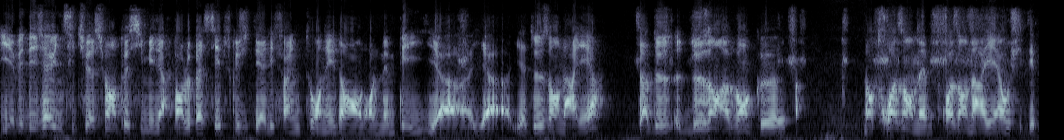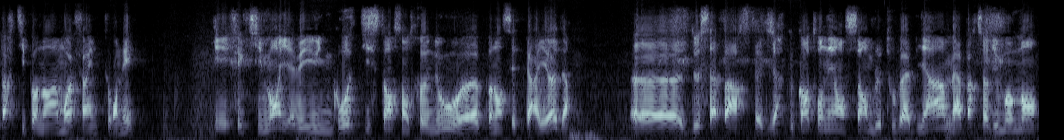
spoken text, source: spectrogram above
il y avait déjà une situation un peu similaire par le passé, parce que j'étais allé faire une tournée dans, le même pays il y, a, deux ans en arrière. Deux, deux ans avant que... non, trois ans même. Trois ans en arrière où j'étais parti pendant un mois faire une tournée. Et effectivement, il y avait eu une grosse distance entre nous euh, pendant cette période. Euh, de sa part. C'est-à-dire que quand on est ensemble, tout va bien, mais à partir du moment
